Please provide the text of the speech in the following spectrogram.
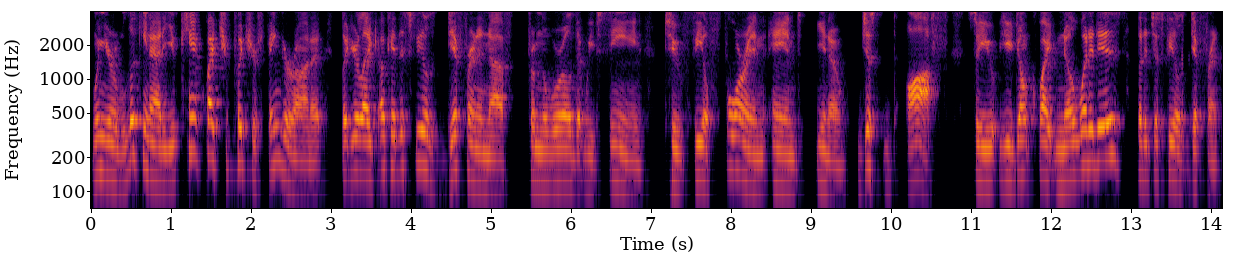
when you're looking at it, you can't quite put your finger on it, but you're like, okay, this feels different enough from the world that we've seen to feel foreign and, you know, just off so you you don't quite know what it is, but it just feels different.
